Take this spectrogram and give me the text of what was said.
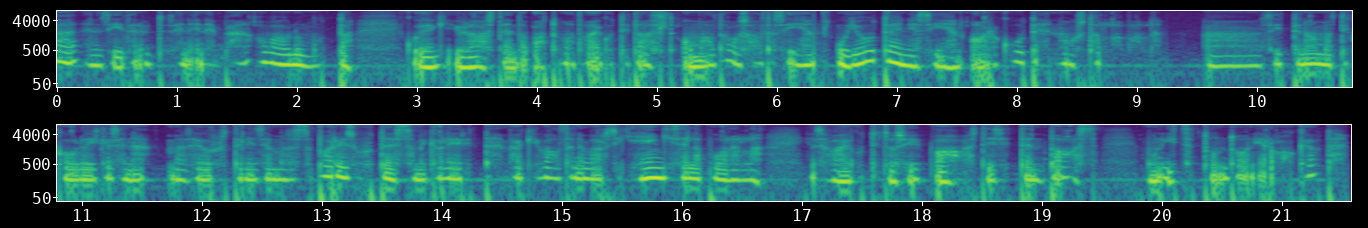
blää. En siitä nyt sen enempää avaudu, mutta kuitenkin yläasteen tapahtumat vaikutti taas omalta osalta siihen ujouteen ja siihen arkuuteen nousta lavalle. Sitten ammattikouluikäisenä mä seurustelin semmoisessa parisuhteessa, mikä oli erittäin väkivaltainen, varsinkin henkisellä puolella, ja se vaikutti tosi vahvasti sitten taas mun itsetuntoon ja rohkeuteen.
